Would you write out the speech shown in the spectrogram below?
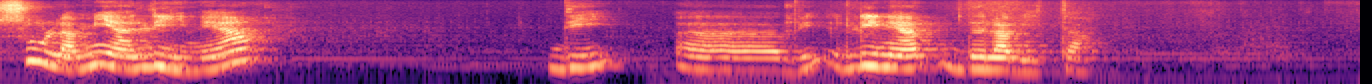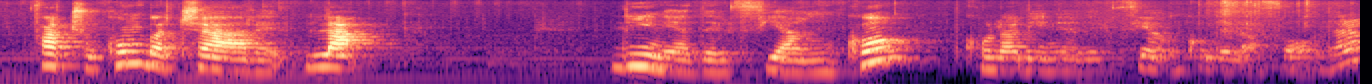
sulla mia linea di eh, linea della vita. Faccio combaciare la linea del fianco con la linea del fianco della fodera.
